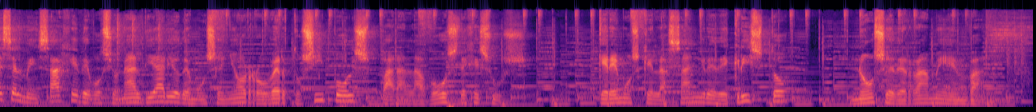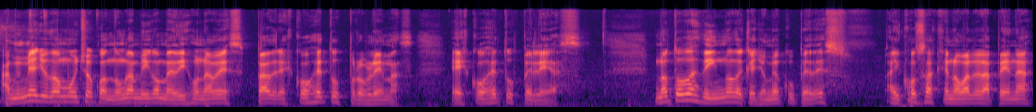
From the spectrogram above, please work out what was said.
es el mensaje devocional diario de Monseñor Roberto Sipols para la voz de Jesús. Queremos que la sangre de Cristo no se derrame en vano. A mí me ayudó mucho cuando un amigo me dijo una vez, Padre, escoge tus problemas, escoge tus peleas. No todo es digno de que yo me ocupe de eso. Hay cosas que no vale la pena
